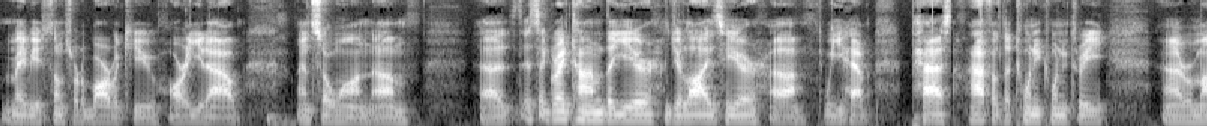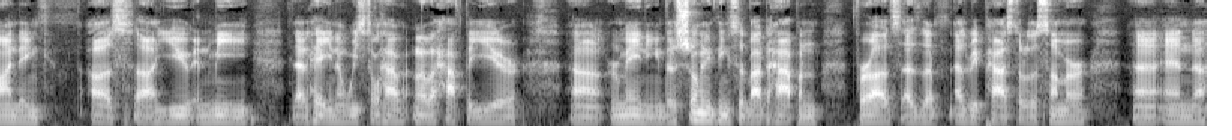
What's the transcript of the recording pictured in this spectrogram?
maybe some sort of barbecue or eat out, and so on. Um, uh, it's a great time of the year. July is here. Uh, we have passed half of the 2023 uh, reminding us, uh, you and me, that hey, you know, we still have another half the year uh, remaining. There's so many things about to happen for us as the as we pass through the summer uh, and uh,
